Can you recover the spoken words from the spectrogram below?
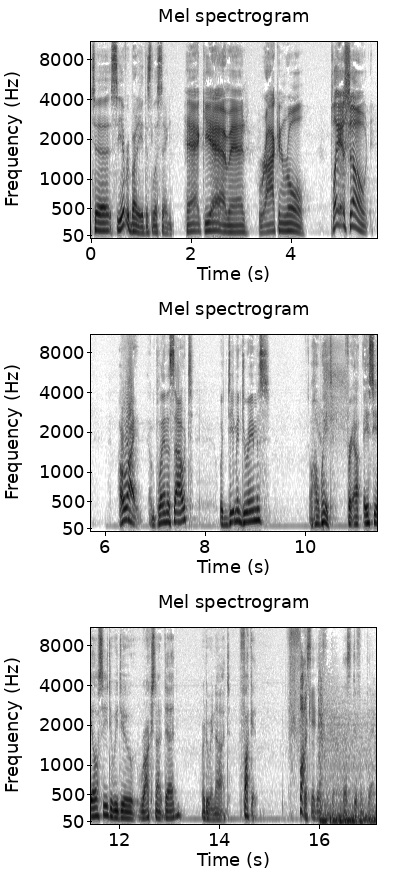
to see everybody that's listening. Heck yeah, man. Rock and roll. Play us out. All right, I'm playing us out with Demon Dreams. Oh wait, for ACLC, do we do Rock's Not Dead or do we not? Fuck it. Fuck That's a it. different thing. That's a different thing.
